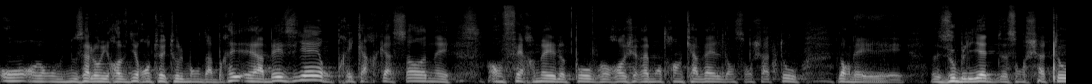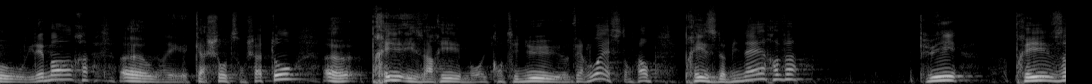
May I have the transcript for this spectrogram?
nous allons y revenir, ont tué tout le monde à, Béziers, ont pris Carcassonne et enfermé le pauvre Roger Raymond Trancavel dans son château, dans les oubliettes de son château où il est mort, euh, dans les cachots de son château. pris, ils arrivent, ils continuent vers l'ouest, prise de Minerve, puis prise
